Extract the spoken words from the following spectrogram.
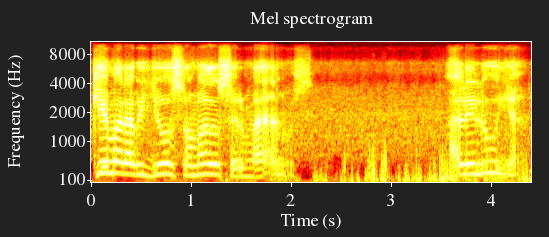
qué maravilloso, amados hermanos. Aleluya,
